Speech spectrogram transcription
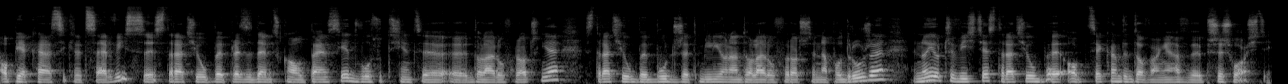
opiekę Secret Service, straciłby prezydencką pensję 200 tysięcy dolarów rocznie, straciłby budżet miliona dolarów rocznie na podróże, no i oczywiście straciłby opcję kandydowania w przyszłości.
